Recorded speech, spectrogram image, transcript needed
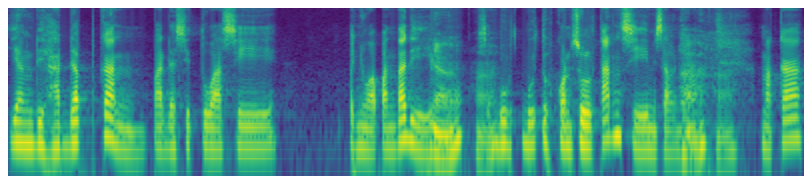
yang dihadapkan pada situasi penyuapan tadi, Ya, ya, but- butuh konsultansi misalnya, Ah, ah. maka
